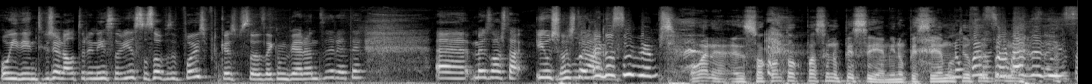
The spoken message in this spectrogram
ou idênticos. Eu na altura nem sabia, só soube depois, porque as pessoas é que me vieram dizer até. Uh, mas lá está, eu Nós explorar- também não sabemos. Oh, Ana, só conta o que passa no PCM e no PCM o Não teu foi o primeiro. nada disso.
